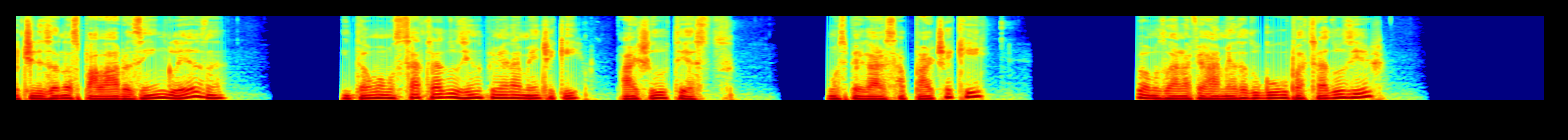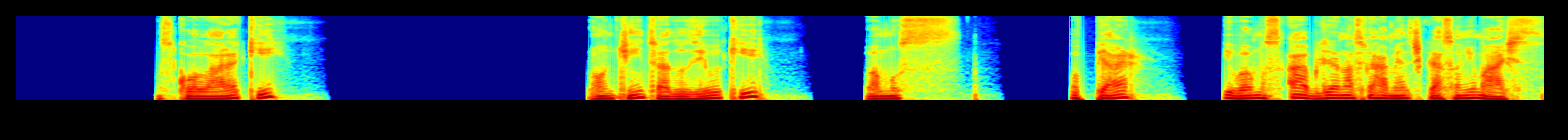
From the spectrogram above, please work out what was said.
utilizando as palavras em inglês, né? Então vamos estar traduzindo primeiramente aqui parte do texto. Vamos pegar essa parte aqui. Vamos lá na ferramenta do Google para traduzir. Vamos colar aqui. Prontinho, traduziu aqui. Vamos copiar e vamos abrir a nossa ferramenta de criação de imagens.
